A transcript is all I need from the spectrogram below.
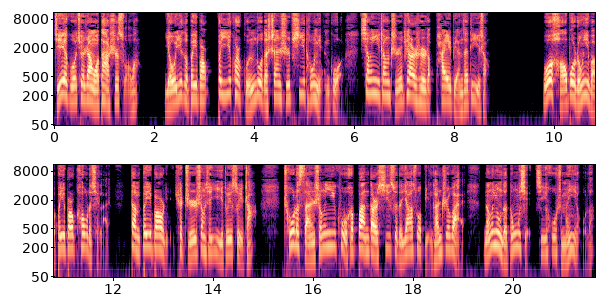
结果却让我大失所望。有一个背包被一块滚落的山石劈头碾过，像一张纸片似的拍扁在地上。我好不容易把背包抠了起来，但背包里却只剩下一堆碎渣，除了散绳衣裤和半袋稀碎的压缩饼干之外，能用的东西几乎是没有了。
